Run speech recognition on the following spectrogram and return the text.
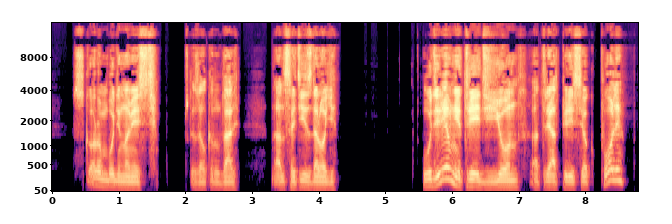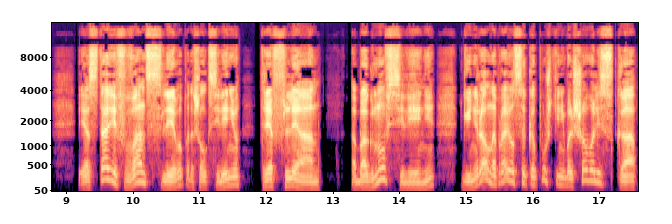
— Скоро мы будем на месте, — сказал Кадудаль. — Надо сойти с дороги. У деревни Тредьон отряд пересек поле и, оставив Ванс слева, подошел к селению Трефлеан. Обогнув селение, генерал направился к опушке небольшого леска,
